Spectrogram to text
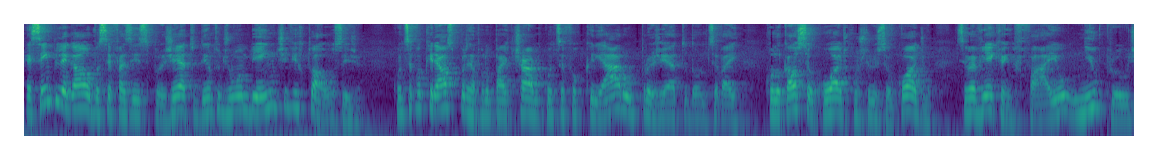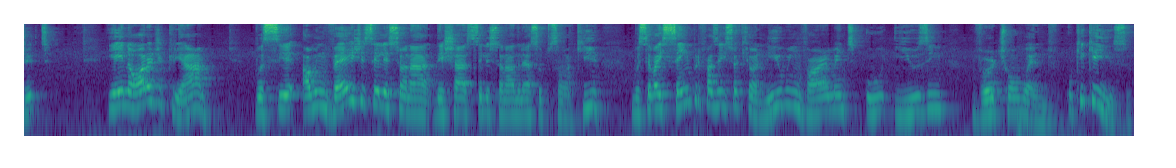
é sempre legal você fazer esse projeto dentro de um ambiente virtual, ou seja, quando você for criar, por exemplo, no PyCharm, quando você for criar o projeto onde você vai colocar o seu código, construir o seu código, você vai vir aqui ó, em File, New Project, e aí na hora de criar, você, ao invés de selecionar, deixar selecionado nessa opção aqui, você vai sempre fazer isso aqui, ó, New Environment Using Virtual Env. O que, que é isso?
